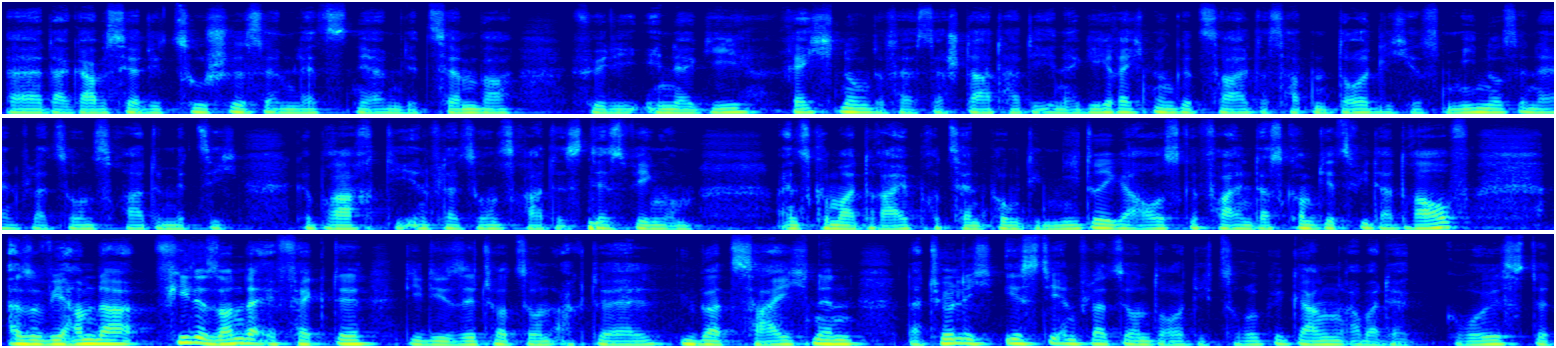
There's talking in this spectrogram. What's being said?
Äh, da gab es ja die Zuschüsse im letzten Jahr im Dezember für die Energierechnung. Das heißt, der Staat hat die Energierechnung gezahlt. Das hat ein deutliches Minus in der Inflationsrate mit sich gebracht. Die Inflationsrate ist deswegen um 1,3 Prozentpunkte niedriger ausgefallen. Das kommt jetzt wieder drauf. Also wir haben da viele Sondereffekte, die die Situation aktuell überzeichnen. Natürlich ist die Inflation deutlich zurückgegangen, aber der größte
